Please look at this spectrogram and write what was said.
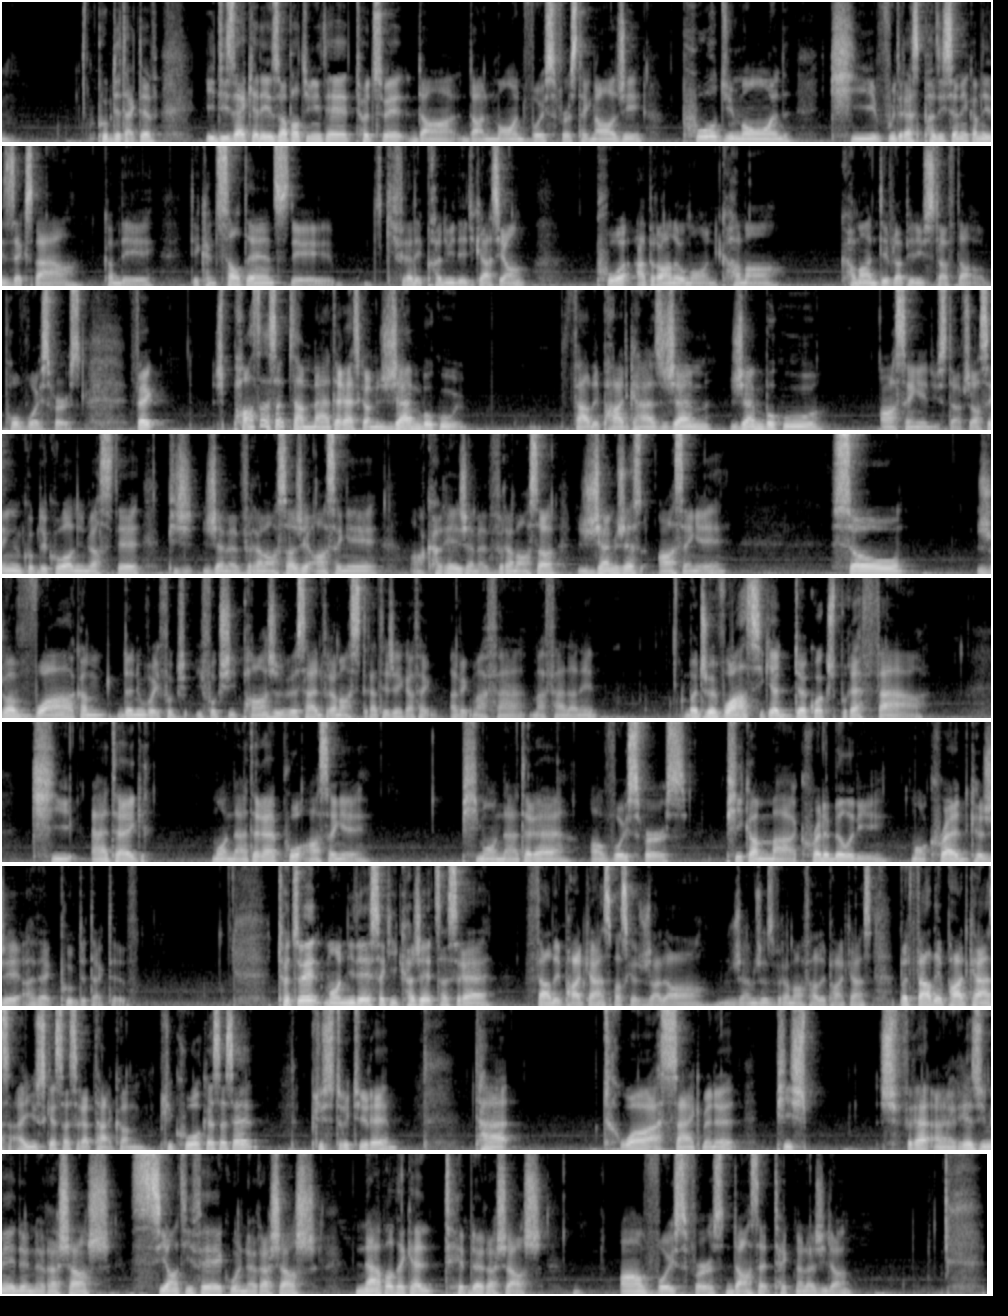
Poop Detective, il disait qu'il y a des opportunités tout de suite dans, dans le monde Voice First Technology pour du monde qui voudrait se positionner comme des experts, comme des, des consultants, des, qui feraient des produits d'éducation pour apprendre au monde comment, comment développer du stuff pour Voice First. Fait que je pense à ça et ça m'intéresse. Comme j'aime beaucoup faire des podcasts, j'aime, j'aime beaucoup enseigner du stuff. J'enseigne une couple de cours à l'université, puis j'aimais vraiment ça. J'ai enseigné en Corée, j'aimais vraiment ça. J'aime juste enseigner. So, je vais voir comme de nouveau, il faut que, il que j'y pense, je veux ça être vraiment stratégique avec, avec ma fin, ma fin d'année. Mais je vais voir s'il y a de quoi que je pourrais faire qui intègre mon intérêt pour enseigner, puis mon intérêt en voice first, puis comme ma credibility, mon cred que j'ai avec Poop Detective. Tout de suite, mon idée, ce qui cogite, ça serait faire des podcasts parce que j'adore, j'aime juste vraiment faire des podcasts. Mais faire des podcasts, à ce ça serait peut-être comme plus court que ça c'est, plus structuré. T'as 3 à 5 minutes, puis je, je ferais un résumé d'une recherche scientifique ou une recherche, n'importe quel type de recherche en voice first dans cette technologie-là.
